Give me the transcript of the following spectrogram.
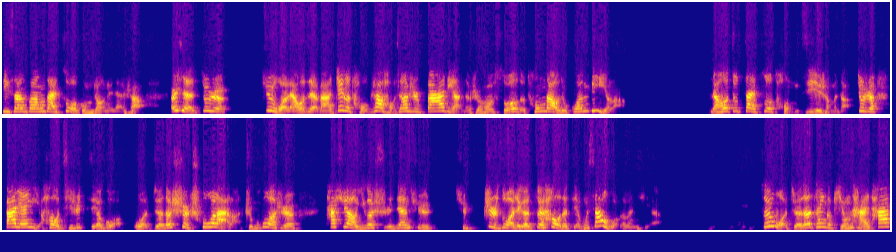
第三方在做公证这件事儿，而且就是据我了解吧，这个投票好像是八点的时候所有的通道就关闭了。然后就在做统计什么的，就是八点以后，其实结果我觉得是出来了，只不过是它需要一个时间去去制作这个最后的节目效果的问题。所以我觉得他那个平台，他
